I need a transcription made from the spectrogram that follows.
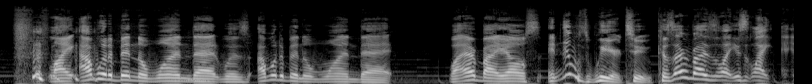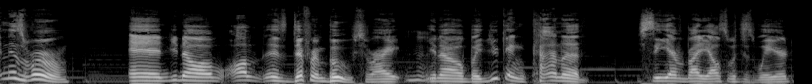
like I would have been the one that was. I would have been the one that, while everybody else, and it was weird too, because everybody's like, it's like in this room, and you know, all there's different booths, right? You know, but you can kind of see everybody else, which is weird.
